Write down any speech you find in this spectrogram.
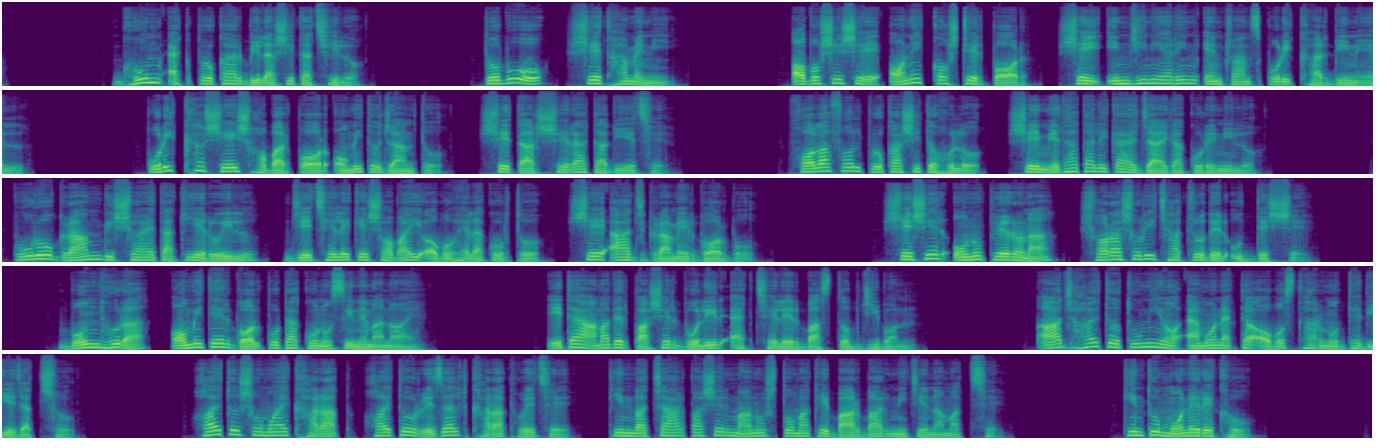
ঘুম এক প্রকার বিলাসিতা ছিল। তবুও সে থামেনি। অবশেষে অনেক কষ্টের পর সেই ইঞ্জিনিয়ারিং এন্ট্রান্স পরীক্ষার দিন এল। পরীক্ষা শেষ হবার পর অমিত জানত, সে তার সেরাটা দিয়েছে। ফলাফল প্রকাশিত হল, সে মেধাতালিকায় জায়গা করে নিল। পুরো গ্রাম বিস্ময়ে তাকিয়ে রইল, যে ছেলেকে সবাই অবহেলা করত, সে আজ গ্রামের গর্ব। শেষের অনুপ্রেরণা সরাসরি ছাত্রদের উদ্দেশ্যে। বন্ধুরা, অমিতের গল্পটা কোনো সিনেমা নয়। এটা আমাদের পাশের গলির এক ছেলের বাস্তব জীবন। আজ হয়তো তুমিও এমন একটা অবস্থার মধ্যে দিয়ে যাচ্ছ। হয়তো সময় খারাপ, হয়তো রেজাল্ট খারাপ হয়েছে, কিংবা চারপাশের মানুষ তোমাকে বারবার নিচে নামাচ্ছে। কিন্তু মনে রেখো,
